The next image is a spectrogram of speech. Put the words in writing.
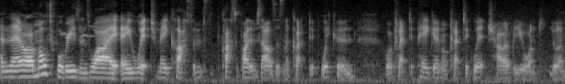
And there are multiple reasons why a witch may class them, classify themselves as an eclectic Wiccan or eclectic pagan or eclectic witch, however you want to do it.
